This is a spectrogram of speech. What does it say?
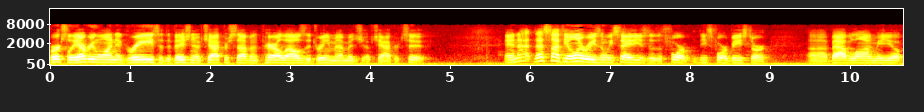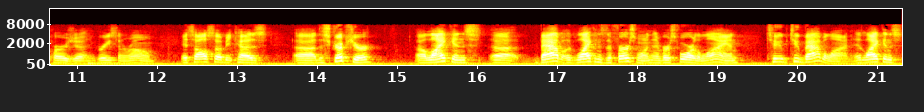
Virtually everyone agrees that the vision of chapter 7 parallels the dream image of chapter 2. And that, that's not the only reason we say these are the four these four beasts are uh, Babylon, Media, Persia, Greece, and Rome. It's also because uh, the Scripture uh, likens uh, Bab- likens the first one in verse four, the lion, to to Babylon. It likens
